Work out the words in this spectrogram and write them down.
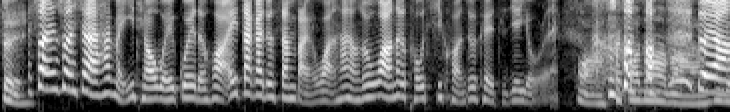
对，算一算下来，他每一条违规的话，哎，大概就三百万，他想说哇，那个头期款就可以直接有了，哇，太夸张了吧？对啊，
